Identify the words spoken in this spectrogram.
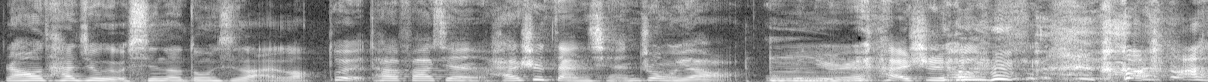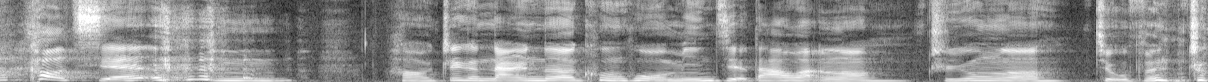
然后他就有新的东西来了。对他发现还是攒钱重要，我们女人还是要 靠钱。嗯，好，这个男人的困惑我们已经解答完了，只用了九分钟。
